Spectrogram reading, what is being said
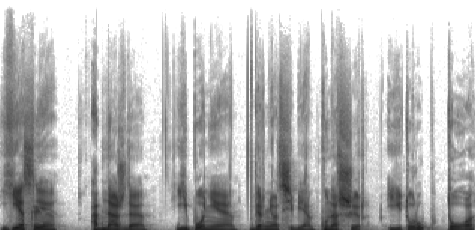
Если однажды Япония вернет себе Кунашир и Туруп, то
